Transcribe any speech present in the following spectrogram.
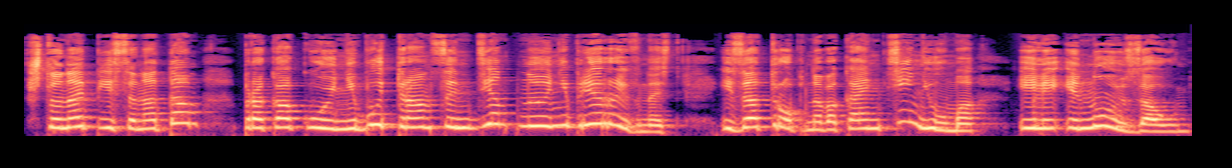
что написано там про какую-нибудь трансцендентную непрерывность изотропного континиума или иную заумь.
